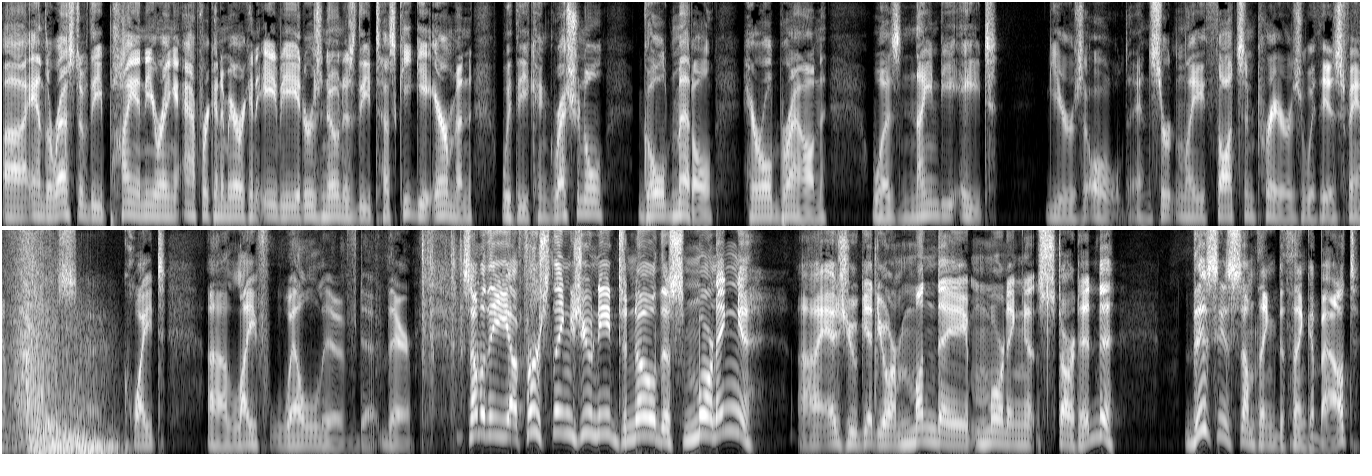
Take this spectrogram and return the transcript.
uh, and the rest of the pioneering African American aviators known as the Tuskegee Airmen with the Congressional Gold Medal. Harold Brown was 98 years old, and certainly thoughts and prayers with his family. Uh, quite uh, life well lived there. Some of the uh, first things you need to know this morning uh, as you get your Monday morning started. This is something to think about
